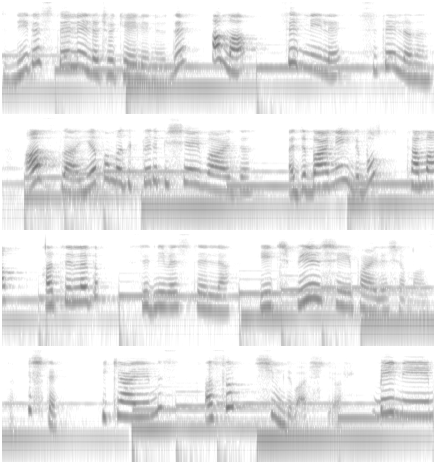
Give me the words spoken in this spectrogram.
Sydney de Stella ile çok eğlenirdi. Ama Sydney ile Stella'nın asla yapamadıkları bir şey vardı. Acaba neydi bu? Tamam, hatırladım. Sydney ve Stella hiçbir şeyi paylaşamazdı. İşte hikayemiz asıl şimdi başlıyor. Benim.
